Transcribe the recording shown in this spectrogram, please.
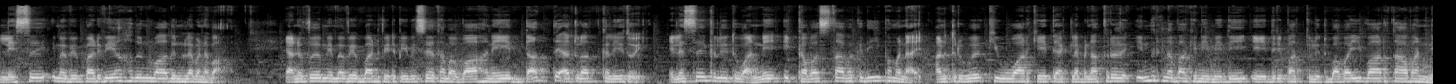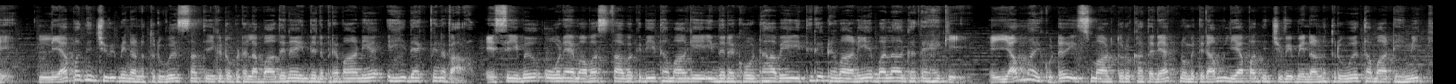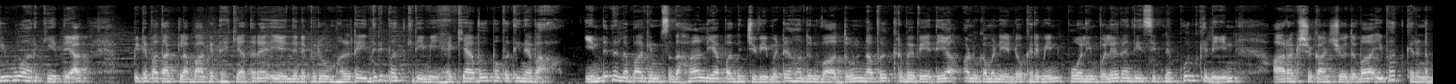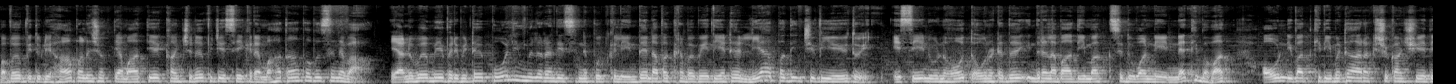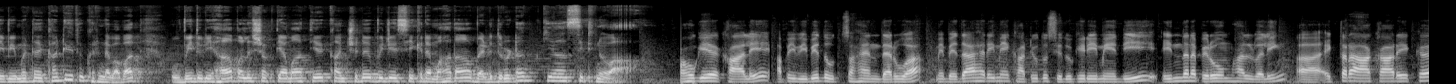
ලෙස එම වෙබ් අඩවිය හඳුන්වාදනු ලබනවා. යනුව මෙම වෙබ්බඩ් පිවිස තම වාහනේ දත්ත ඇතුළත් කළ යුතුයි. එලෙස කළ යුතු වන්නේ එක් අවස්ථාවකදී පමණයි. අනතුරුව කිව්වාර්කේතයක් ලැබෙන අතර ඉන්ද්‍ර ලබාගැනීමේදී ඒදිරිපත් කළ යුතු බවයි වාර්තාවන්නේ. ලියාපදිංචිවීමෙන් අනතුරුව සතියකට ඔබට ලබා දෙන ඉන්දන ප්‍රමාණය එහි දැක්වෙනවා. එසේම ඕනෑම අවස්ථාවකදී තමාගේ ඉන්දන කෝටාවේ ඉතිරි ප්‍රමාණය බලාගත හැකි. යම් අයකුට ස්මාර්ට්තුරු කතනයක් නොමතිනම් ලියාපදිංචිවීමෙන් අනතුරුව තමාට හිමි කිව්වාර්කේතයක් පිටපතක් ලබාගත හැකි අතර ඒ ඉන්දන පිරුම්හලට ඉදිරිපත් කිරීමේ හැකියාව පවතිනවා. ඉන්දන ලබාගෙන් සඳහා ලියාපදිංචිවීමට හඳුන්වා දුන් නව ක්‍රමවේදය අනුගමනය නොකරමින් පෝලිම්වල රැඳී සිටින පුද්ගලීන් ආරක්ෂකංශයෝදවා ඉවත් කරන බව විදුලි හා බලශක්ති අමාත්‍ය කංචන විජේසේකර මහතා පවසනවා. යනුව මේ පරිවිට පෝලිම්වල රැඳී සිටින පුද්ගලීන්ද නව ක්‍රමවේදයට ලියාපදිංචි විය යුතුයි. එසේ නුනහොත් ඕනටද ඉන්ද්‍ර ලබාදීමක් සිදුවන්නේ නැති බවත් ඔවුන් ඉවත් කිරීමට ආරක්ෂකංශය දෙවීමට කටයුතු කරන බවත් විදුලි හා බලශක්ති අමාත්‍ය කංචන විජේසේකර මහතා වැඩිදුරටත් කියා සිටිනවා. පහුගිය කාලේ අපි විවිධ උත්සාහයන් දැරුවා මේ බෙදාහැරීමේ කටයුතු සිදු කිරීමේදී ඉන්ධන පිරෝම්හල් වලින් එක්තරා ආකාරයක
